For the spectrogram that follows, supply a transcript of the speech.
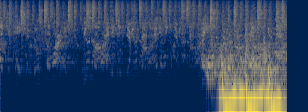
education, happens to work. You know, anything different, that's what they're going to talk about. Race, religion, ethnic and national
